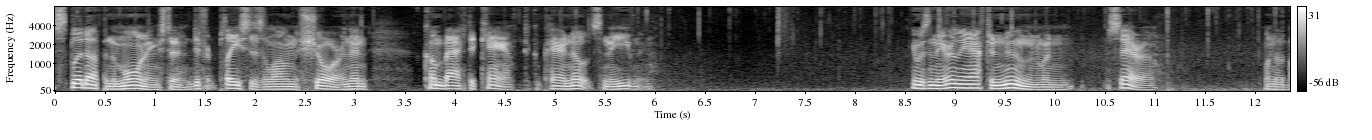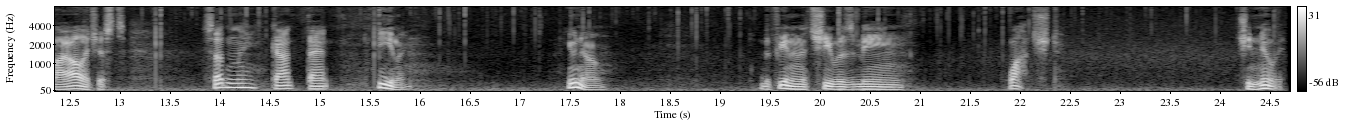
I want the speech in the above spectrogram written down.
split up in the mornings to different places along the shore and then come back to camp to compare notes in the evening. It was in the early afternoon when Sarah, one of the biologists, suddenly got that feeling. You know, the feeling that she was being watched. She knew it.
